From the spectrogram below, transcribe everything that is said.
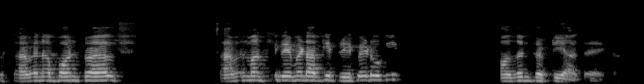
Seven upon twelve seven month की पेमेंट आपकी प्रीपेड होगी थाउज़ेंड फिफ्टी आ जाएगा।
